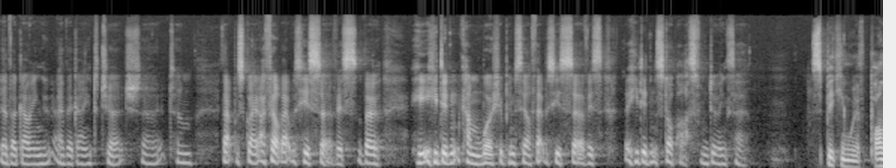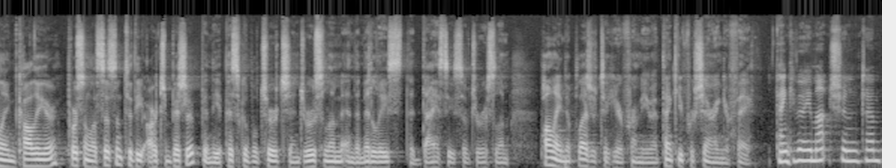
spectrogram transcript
ever going ever going to church. So it, um, that was great. I felt that was his service, though he, he didn't come worship himself. That was his service, that he didn't stop us from doing so. Speaking with Pauline Collier, personal assistant to the Archbishop in the Episcopal Church in Jerusalem and the Middle East, the Diocese of Jerusalem. Pauline, a pleasure to hear from you, and thank you for sharing your faith thank you very much and um,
